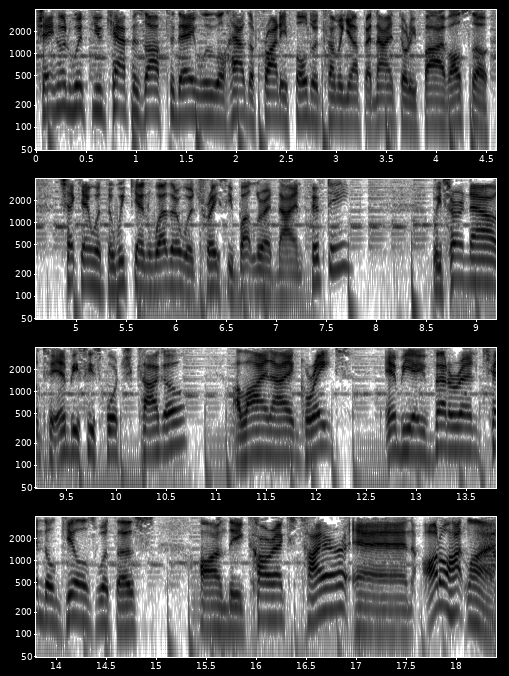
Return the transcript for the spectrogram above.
Jay Hood with you. Cap is off today. We will have the Friday folder coming up at 9:35. Also, check in with the weekend weather with Tracy Butler at 9:50. We turn now to NBC Sports Chicago. Illini great NBA veteran Kendall Gills with us on the CarX Tire and Auto Hotline.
